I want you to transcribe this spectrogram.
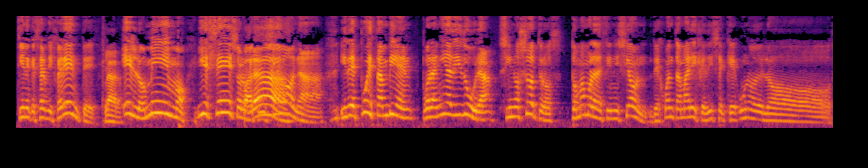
Tiene que ser diferente. Claro. Es lo mismo. Y es eso lo Pará. que funciona. Y después también, por añadidura, si nosotros tomamos la definición de Juan Tamarí que dice que uno de los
